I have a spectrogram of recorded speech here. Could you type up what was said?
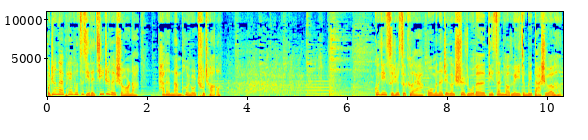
我正在佩服自己的机智的时候呢，她的男朋友出场了。估计此时此刻呀，我们的这个事主的第三条腿已经被打折了。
